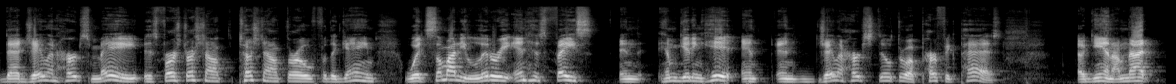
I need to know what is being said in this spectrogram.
that Jalen Hurts made his first touchdown touchdown throw for the game with somebody literally in his face and him getting hit and and Jalen Hurts still threw a perfect pass. Again, I'm not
